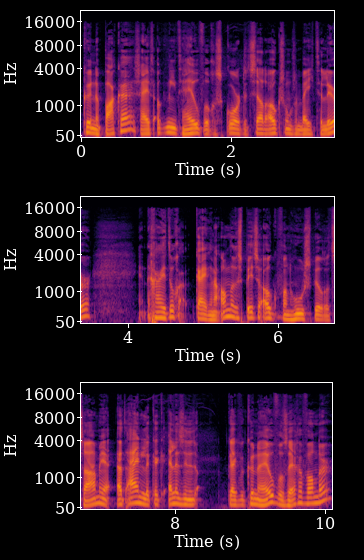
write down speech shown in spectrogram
kunnen pakken. Ze heeft ook niet heel veel gescoord. Het stelde ook soms een beetje teleur. Dan ga je toch kijken naar andere spitsen ook, van hoe speelt het samen. Ja, uiteindelijk, kijk, Ellison is... Kijk, we kunnen heel veel zeggen van haar.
